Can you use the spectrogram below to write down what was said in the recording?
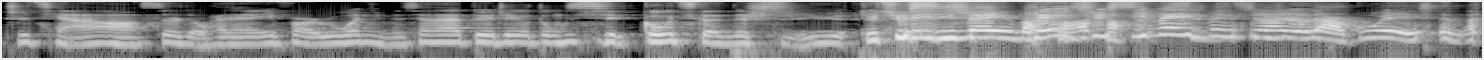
之前啊四十九块钱一份儿。如果你们现在对这个东西 勾起了你的食欲，就去西贝吧，可以去西贝，西贝虽然有点贵，现在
